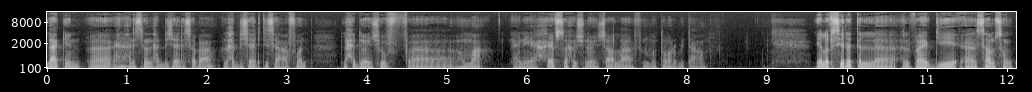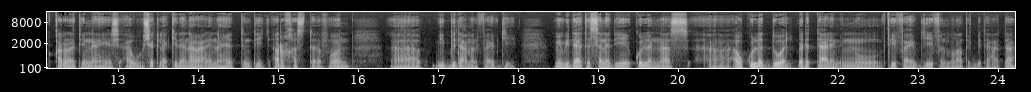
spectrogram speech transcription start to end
لكن آه إحنا حنستنى لحد شهر سبعة لحد شهر تسعة عفوا لحد ما نشوف آه هما يعني حيفصحوا شنو إن شاء الله في المؤتمر بتاعهم. يلا في سيرة ال 5G آه سامسونج قررت إنها هي أو شكلها كده ناوي على إنها هي تنتج أرخص تلفون آه بدعم ال 5G من بداية السنة دي كل الناس آه، أو كل الدول بدأت تعلن إنه في 5G في المناطق بتاعتها.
